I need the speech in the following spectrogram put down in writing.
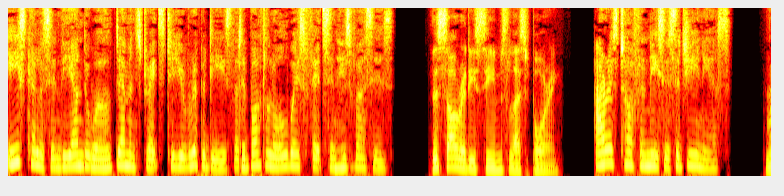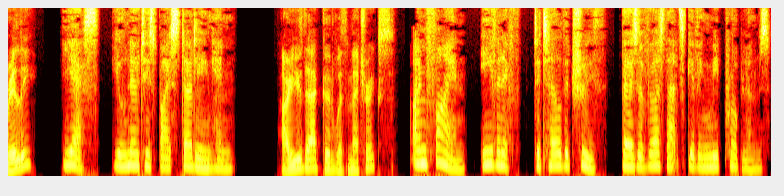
Aeschylus in the underworld demonstrates to Euripides that a bottle always fits in his verses. This already seems less boring. Aristophanes is a genius. Really? Yes, you'll notice by studying him. Are you that good with metrics? I'm fine, even if, to tell the truth, there's a verse that's giving me problems.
